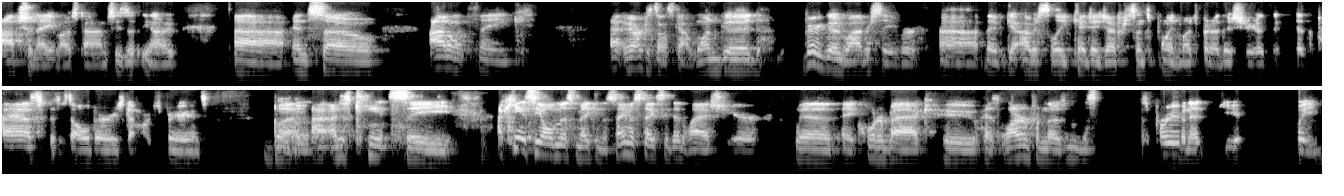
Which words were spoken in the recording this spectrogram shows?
option A most times. He's you know, uh, and so I don't think Arkansas's got one good very good wide receiver. Uh, they've got obviously KJ Jefferson's playing much better this year than in the past because he's older, he's got more experience. But mm-hmm. I, I, just can't see, I can't see Ole Miss making the same mistakes they did last year with a quarterback who has learned from those mistakes, has proven it. Week,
